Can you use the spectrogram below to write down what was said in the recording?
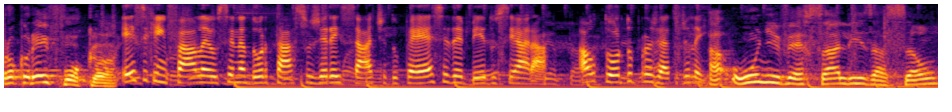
Procurei focar. Esse quem fala é o senador Tasso Gereissati, do PSDB do Ceará, autor do projeto de lei. A universalização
